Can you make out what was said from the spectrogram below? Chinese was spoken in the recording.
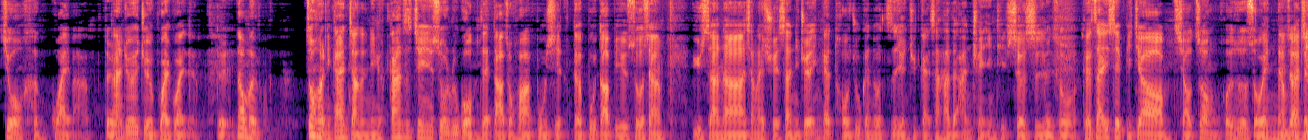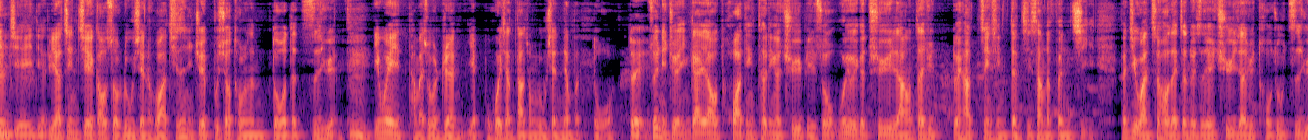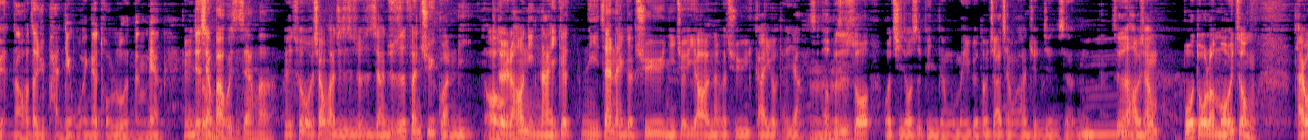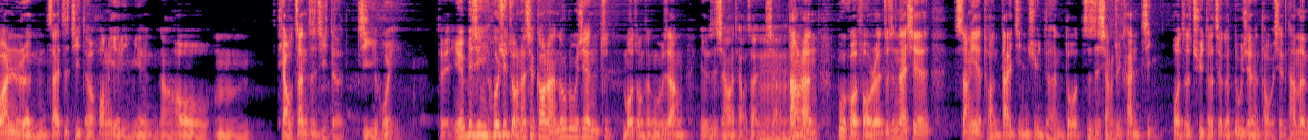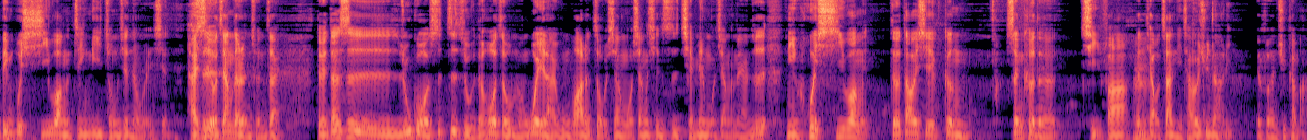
就很怪吧？对。大家就会觉得怪怪的。对。那我们。综合你刚才讲的，你刚刚是建议说，如果我们在大众化布线的布道，比如说像玉山啊，像来雪山，你觉得应该投入更多资源去改善它的安全硬体设施？没错。可是，在一些比较小众或者说所谓比较进阶一点、比较进阶高手路线的话，其实你觉得不需要投入那么多的资源？嗯，因为坦白说，人也不会像大众路线那么多。对。所以你觉得应该要划定特定的区域，比如说我有一个区域，然后再去对它进行等级上的分级。分级完之后，再针对这些区域再去投入资源，然后再去盘点我应该投入的能量。你的想法会是这样吗？没错，我想法其实就是这样，就是分区管理。对，然后你哪一个你在哪个区域，你就要那个区域该有的样子，而不是说我起头是平等，我每一个都加强我安全建设。嗯，这个好像剥夺了某一种台湾人在自己的荒野里面，然后嗯挑战自己的机会。对，因为毕竟会去走那些高难度路线，就某种程度上也是想要挑战一下。当然，不可否认，就是那些商业团带进去的很多，只是想去看景或者取得这个路线的头衔，他们并不希望经历中间的危险，还是有这样的人存在。对，但是如果是自主的，或者我们未来文化的走向，我相信是前面我讲的那样，就是你会希望得到一些更深刻的启发跟挑战，你才会去那里，要不然去干嘛？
